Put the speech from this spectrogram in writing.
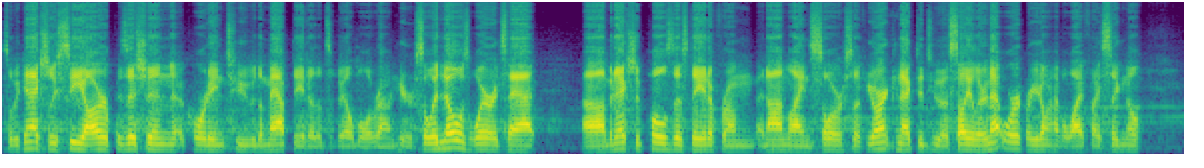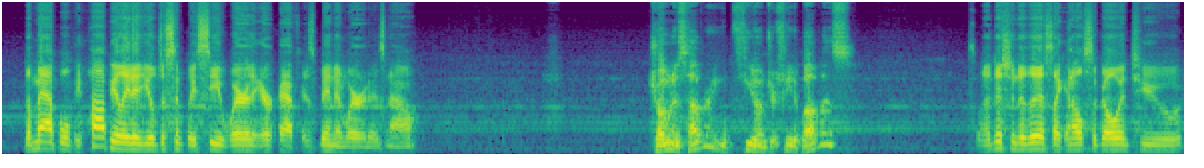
so we can actually see our position according to the map data that's available around here. So it knows where it's at. Um, it actually pulls this data from an online source. So if you aren't connected to a cellular network or you don't have a Wi-Fi signal, the map won't be populated. You'll just simply see where the aircraft has been and where it is now. Drone is hovering a few hundred feet above us. So in addition to this, I can also go into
